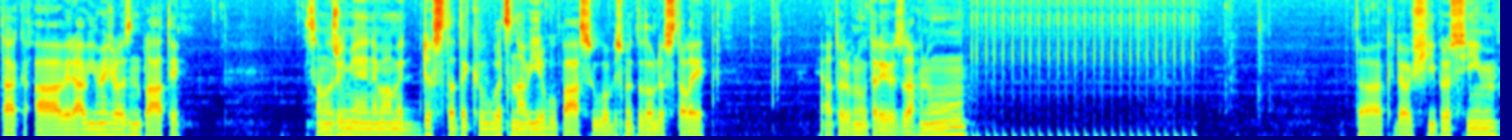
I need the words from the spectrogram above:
Tak a vyrábíme železné pláty. Samozřejmě nemáme dostatek vůbec na výrobu pásů, aby jsme to tam dostali. Já to rovnou tady zahnu. Tak, další prosím.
